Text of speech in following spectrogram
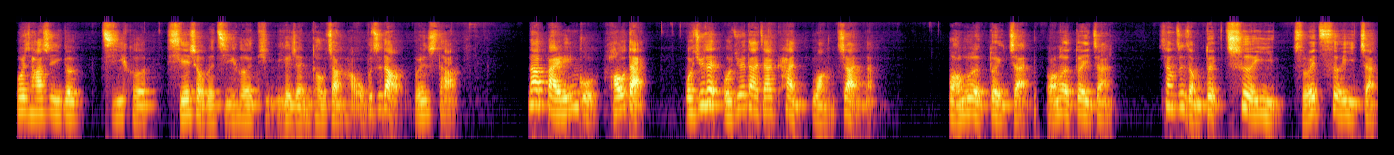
或者他是一个集合写手的集合体，一个人头账号，我不知道，不认识他。那百灵果好歹，我觉得我觉得大家看网站呢、网络的对战，网络的对战，像这种对侧翼所谓侧翼战，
